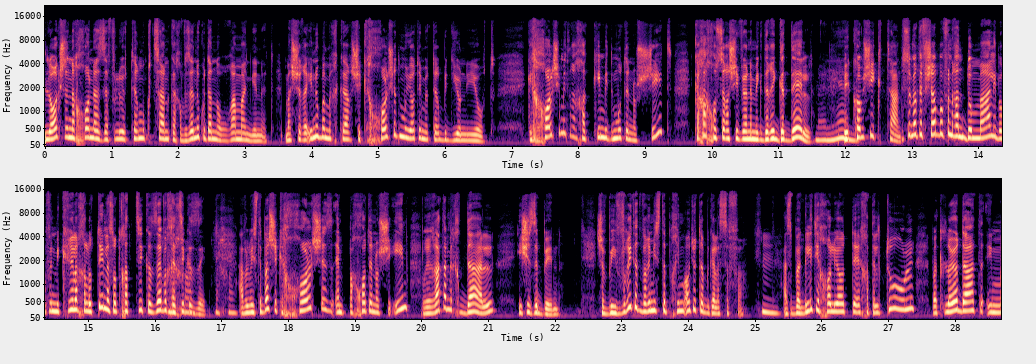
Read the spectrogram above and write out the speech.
לא רק שזה נכון, אז זה אפילו יותר מוקצן ככה, וזו נקודה נורא מעניינת. מה שראינו במחקר, שככל שדמויות הן יותר בדיוניות, ככל שמתרחקים מדמות אנושית, ככה חוסר השוויון המגדרי גדל. מעניין. במקום שיקטן. זאת אומרת, אפשר באופן רנדומלי, באופן מקרי לחלוטין לעשות חצי כזה וחצי נכון, כזה. נכון. אבל מסתבר שככל שהם פחות אנושיים, ברירת המחדל היא שזה בן. עכשיו, בעברית הדברים מסתבכים עוד יותר בגלל השפה. Hmm. אז באנגלית יכול להיות uh, חתלתול, ואת לא יודעת, אם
